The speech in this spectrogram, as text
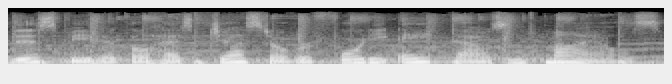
This vehicle has just over 48,000 miles.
